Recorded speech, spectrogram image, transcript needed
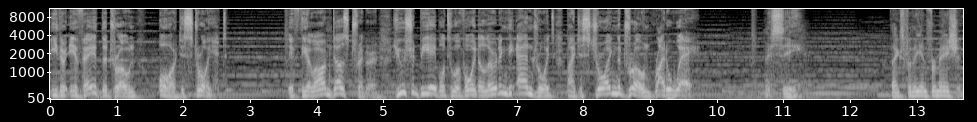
either evade the drone or destroy it. If the alarm does trigger, you should be able to avoid alerting the androids by destroying the drone right away. I see. Thanks for the information.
